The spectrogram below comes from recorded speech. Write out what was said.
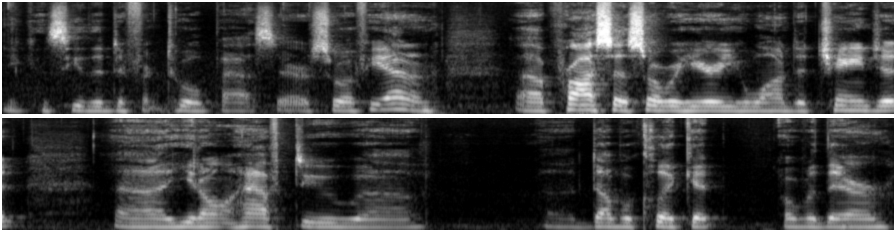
You can see the different toolpaths there. So if you had a, process over here, you wanted to change it, uh, you don't have to uh, uh, double click it over there,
